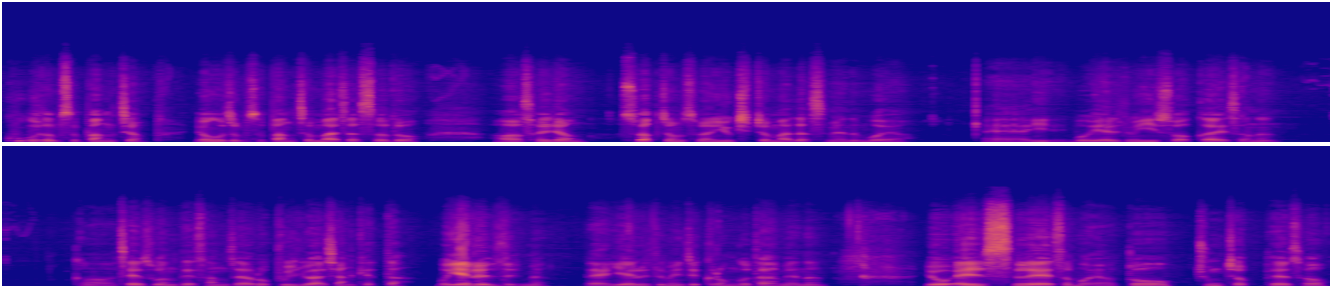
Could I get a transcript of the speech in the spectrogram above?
국어 점수 빵점, 영어 점수 빵점 맞았어도 어, 설령 수학 점수만 60점 맞았으면은 뭐예요? 예, 이, 뭐 예를 들면 이 수학과에서는 어, 재수강 대상자로 분류하지 않겠다. 뭐 예를 들면, 네, 예를 들면 이제 그런 거다 하면은 요 else에서 뭐예요? 또 중첩해서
